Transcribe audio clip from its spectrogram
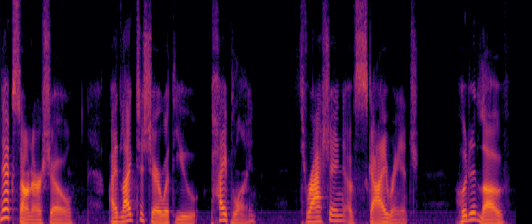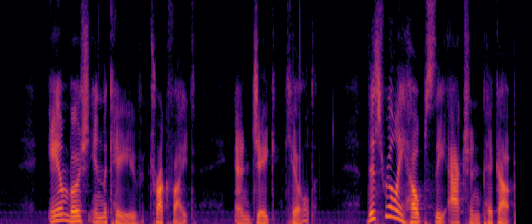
Next on our show, I'd like to share with you Pipeline, Thrashing of Sky Ranch, Hooded Love, Ambush in the Cave, Truck Fight, and Jake Killed. This really helps the action pick up.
